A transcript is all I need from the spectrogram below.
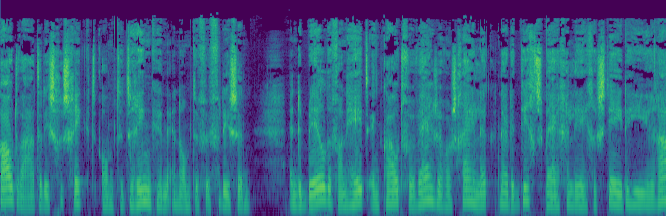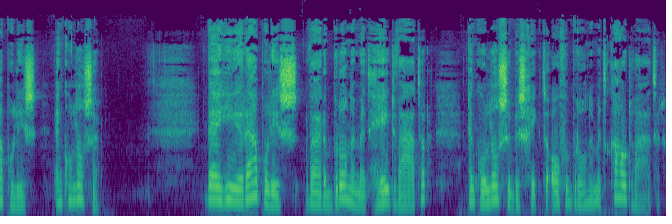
Koud water is geschikt om te drinken en om te verfrissen, en de beelden van heet en koud verwijzen waarschijnlijk naar de dichtstbijgelegen steden Hierapolis en Colosse. Bij Hierapolis waren bronnen met heet water en Colosse beschikte over bronnen met koud water.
